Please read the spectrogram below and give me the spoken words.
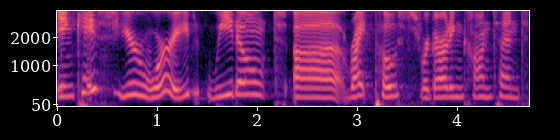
in case you're worried, we don't uh, write posts regarding content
